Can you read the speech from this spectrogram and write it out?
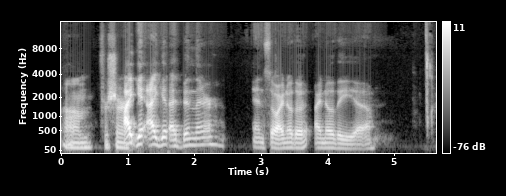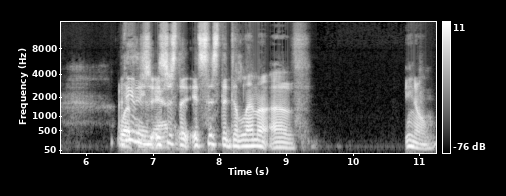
um for sure I get, I get, I've been there, and so I know the, I know the. Uh, I think it's, it's just the it's just the dilemma of you know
